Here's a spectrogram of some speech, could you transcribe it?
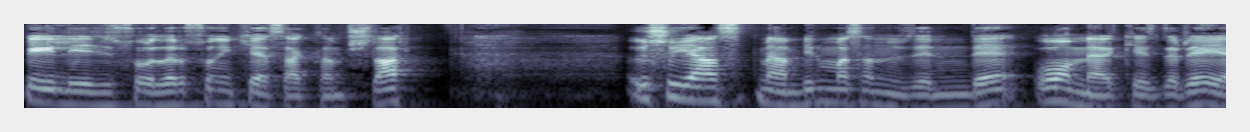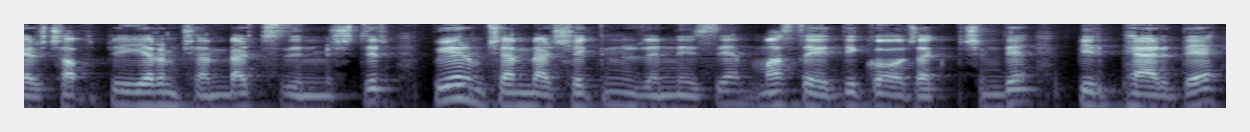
Belirleyici soruları son ikiye saklamışlar. Işığı yansıtmayan bir masanın üzerinde O merkezde R yarıçaplı bir yarım çember çizilmiştir. Bu yarım çember şeklinin üzerinde ise masaya dik olacak biçimde bir perde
